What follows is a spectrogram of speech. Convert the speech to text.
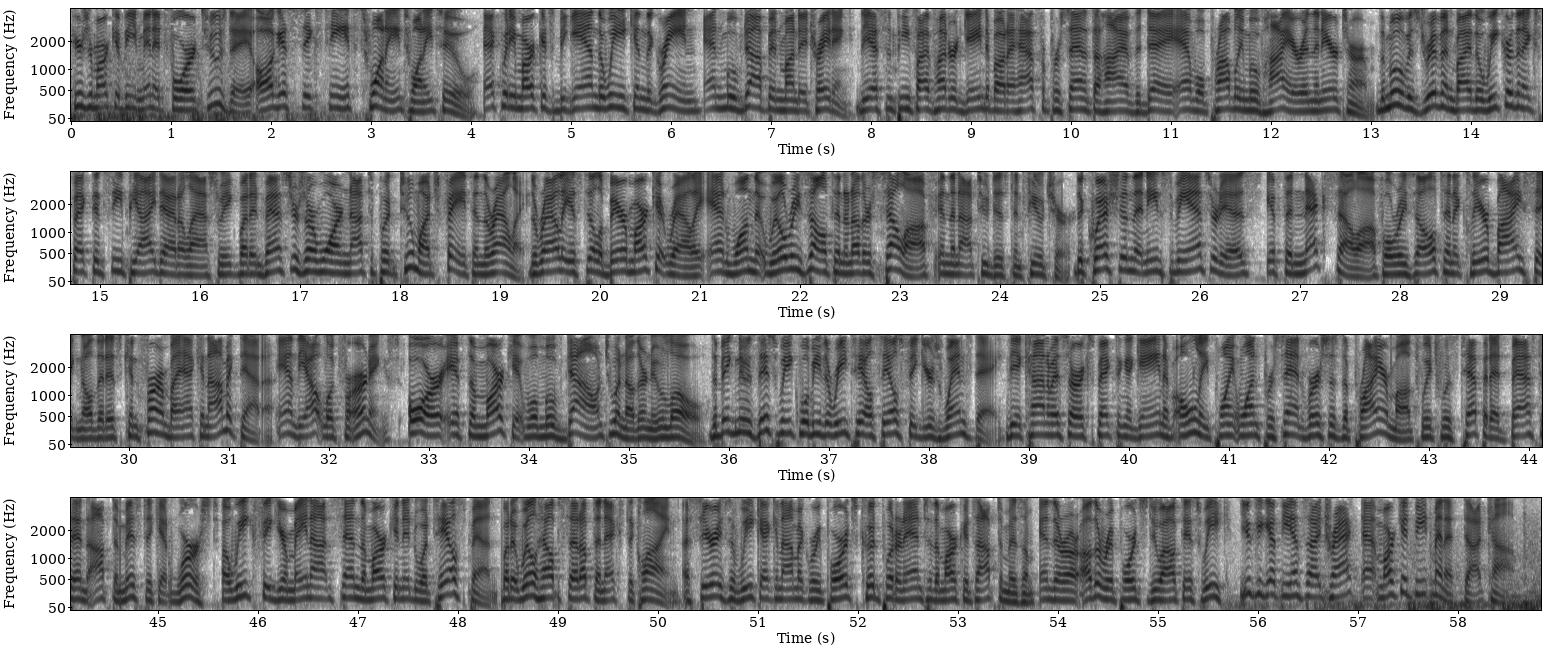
Here's your market beat minute for Tuesday, August 16th, 2022. Equity markets began the week in the green and moved up in Monday trading. The S&P 500 gained about a half a percent at the high of the day and will probably move higher in the near term. The move is driven by the weaker than expected CPI data last week, but investors are warned not to put too much faith in the rally. The rally is still a bear market rally and one that will result in another sell-off in the not too distant future. The question that needs to be answered is if the next sell-off will result in a clear buy signal that is confirmed by economic data and the outlook for earnings, or if the market will move down to another new low. The big news this week will be the retail sales figures Wednesday. The economists are expecting a gain of only 0.1% versus the prior month, which was tepid at best and optimistic at worst. A weak figure may not send the market into a tailspin, but it will help set up the next decline. A series of weak economic reports could put an end to the market's optimism, and there are other reports due out this week. You can get the inside track at marketbeatminute.com.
